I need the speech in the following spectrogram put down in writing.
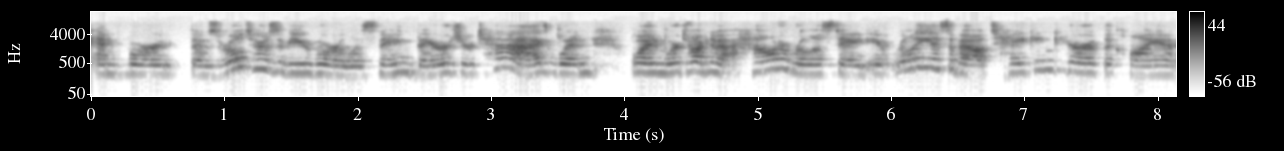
And for those realtors of you who are listening, there's your tag. When when we're talking about how to real estate, it really is about taking care of the client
